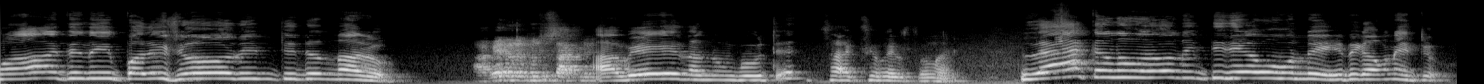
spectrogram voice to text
వాటిని పరిశోధించుతున్నారు అవే నన్ను అవే కూర్చే సాక్షి వేస్తున్నాయి లేఖనంలో నిత్య జీవం ఉంది. ఇది గమనించు.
